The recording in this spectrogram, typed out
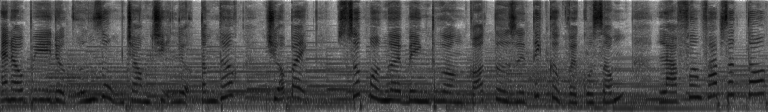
NLP được ứng dụng trong trị liệu tâm thức, chữa bệnh, giúp một người bình thường có tư duy tích cực về cuộc sống là phương pháp rất tốt.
